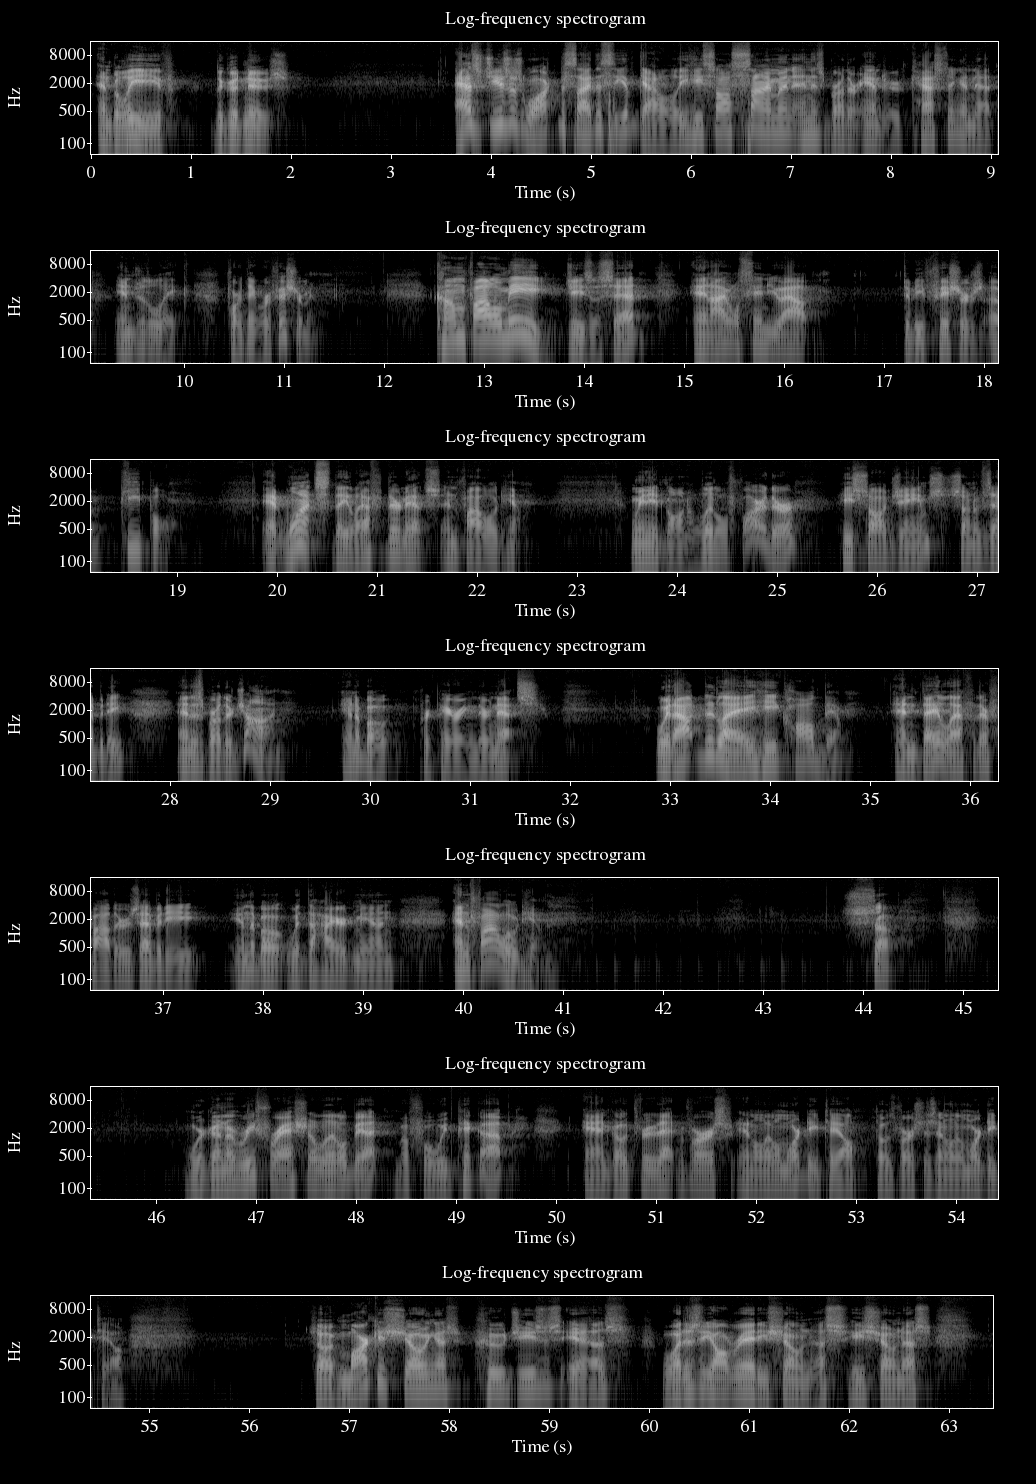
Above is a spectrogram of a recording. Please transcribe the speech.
and believe the good news. As Jesus walked beside the Sea of Galilee, he saw Simon and his brother Andrew casting a net into the lake, for they were fishermen. Come follow me, Jesus said, and I will send you out to be fishers of people. At once they left their nets and followed him. When he had gone a little farther, he saw James, son of Zebedee, and his brother John in a boat preparing their nets. Without delay, he called them, and they left their father Zebedee in the boat with the hired men and followed him. So, we're going to refresh a little bit before we pick up and go through that verse in a little more detail, those verses in a little more detail. So, if Mark is showing us who Jesus is, what has he already shown us? He's shown us,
